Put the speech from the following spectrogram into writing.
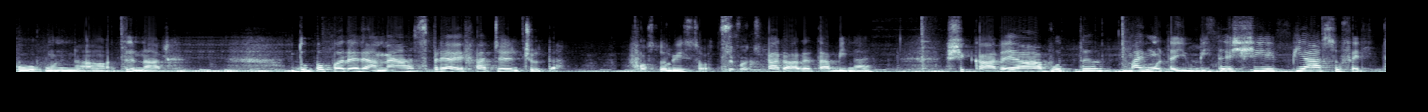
cu un uh, tânăr, după părerea mea, spre a-i face în ciudă fostului soț, care arăta bine și care a avut mai multe iubite și ea a suferit.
